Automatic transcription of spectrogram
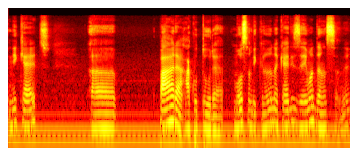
Niket uh, para a cultura moçambicana quer dizer uma dança, né?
